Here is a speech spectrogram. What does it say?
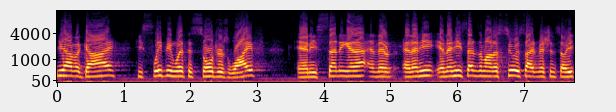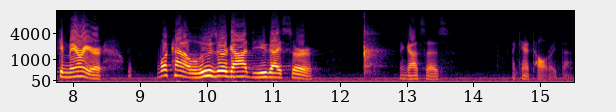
You have a guy, he's sleeping with his soldier's wife, and he's sending it out, and then and then he and then he sends him on a suicide mission so he can marry her. What kind of loser God do you guys serve? And God says, I can't tolerate that.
